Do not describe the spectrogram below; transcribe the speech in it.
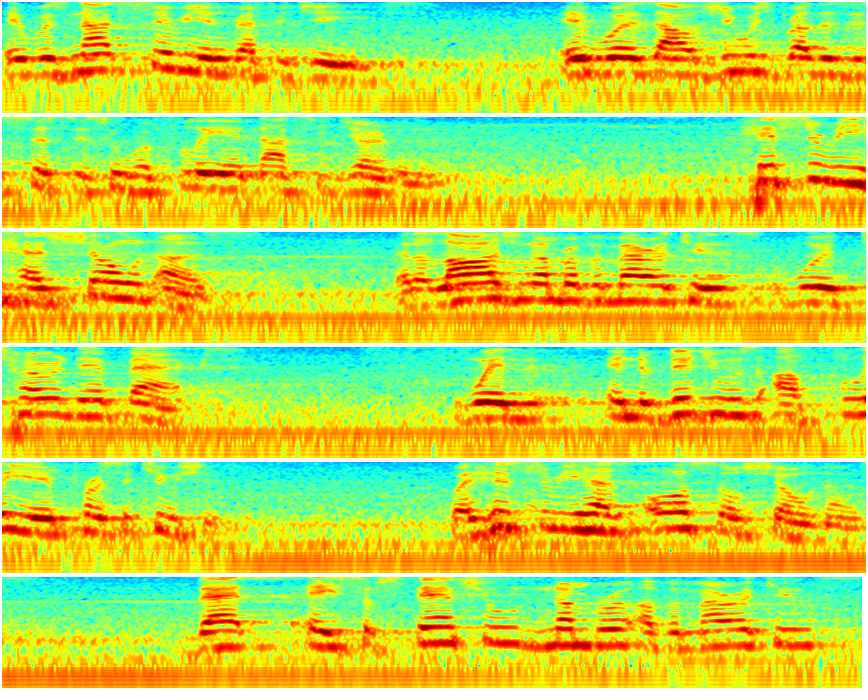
It was not Syrian refugees. It was our Jewish brothers and sisters who were fleeing Nazi Germany. History has shown us that a large number of Americans would turn their backs when individuals are fleeing persecution. But history has also shown us that a substantial number of Americans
